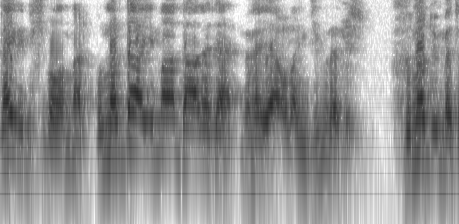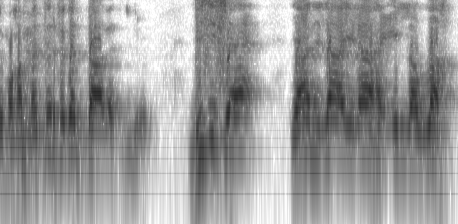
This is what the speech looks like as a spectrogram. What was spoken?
Gayrimüslim olanlar. Bunlar daima davete müheyya olan cümledir. Bunlar da ümmeti Muhammed'dir fakat davet ediliyor. Biz ise yani la ilahe illallah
